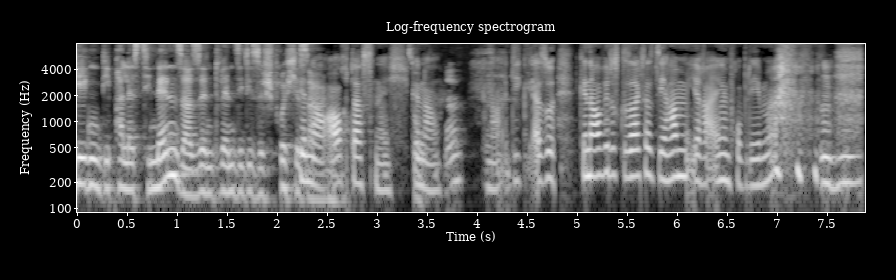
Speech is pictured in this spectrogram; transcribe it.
gegen die Palästinenser sind, wenn sie diese Sprüche genau, sagen. Genau, auch das nicht. So, genau. Ne? genau. Die, also genau wie du es gesagt hast, die haben ihre eigenen Probleme. Mhm.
